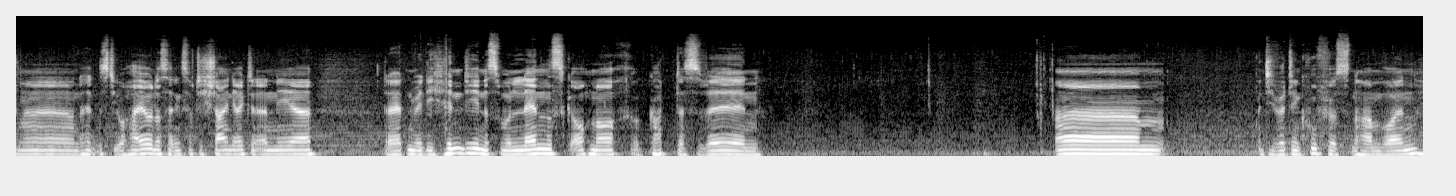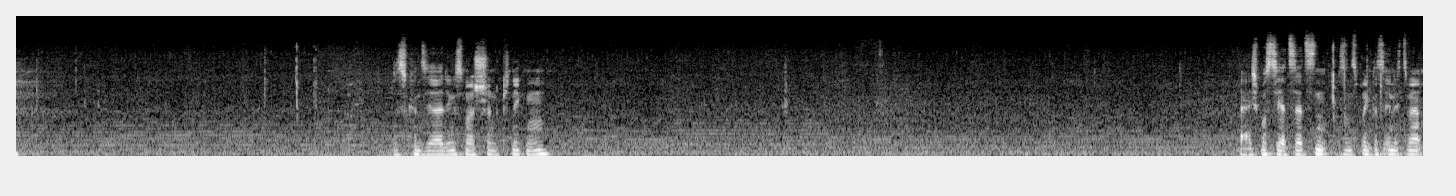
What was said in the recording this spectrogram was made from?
Äh, und da hinten ist die Ohio, das ist allerdings auf die Steine direkt in der Nähe. Da hätten wir die Hindi, das Smolensk auch noch. Oh Gottes Willen. Ähm, die wird den Kuhfürsten haben wollen. Das können sie allerdings mal schön knicken. Ja, ich muss die jetzt setzen, sonst bringt das eh nichts mehr.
